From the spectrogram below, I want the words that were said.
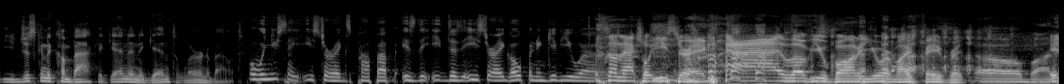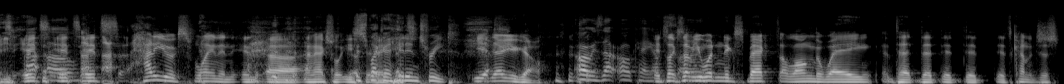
you're just going to come back again and again to learn about. Well, when you say Easter eggs pop up, is the does the Easter egg open and give you a? It's not an actual Easter egg. I love you, Bonnie. You are my favorite. Oh, Bonnie. It's it's it's it's. How do you explain an an, uh, an actual Easter It's like egg? a hidden That's- treat. Yeah, there you go. Oh, is that okay? I'm it's like something you wouldn't expect along the way. That that it, it it's kind of just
